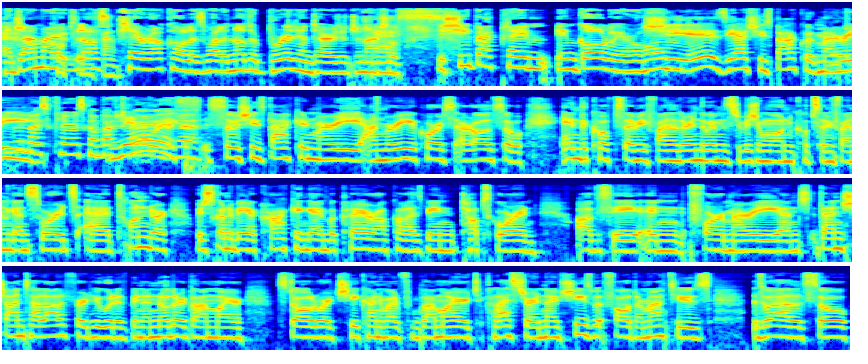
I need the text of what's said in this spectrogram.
And Cup lost Claire Rockall as well, another brilliant Irish international. Yes. Is she back playing in Galway or home? She is, yeah. She's back with I Maree. didn't realise Claire's gone back to Galway. Yeah. so she's back in Maree, and Maree, of course, are also in the cup semi final. They're in the Women's Division 1 cup semi final against Swords uh, Thunder, which is going to be a cracking game. But Claire Rockall has been top scoring, obviously, in for Maree. And then Chantal Alford, who would have been another Glanmire stalwart, she kind of went from Glanmire to Killester, and now she's with Father Matthews as well. So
